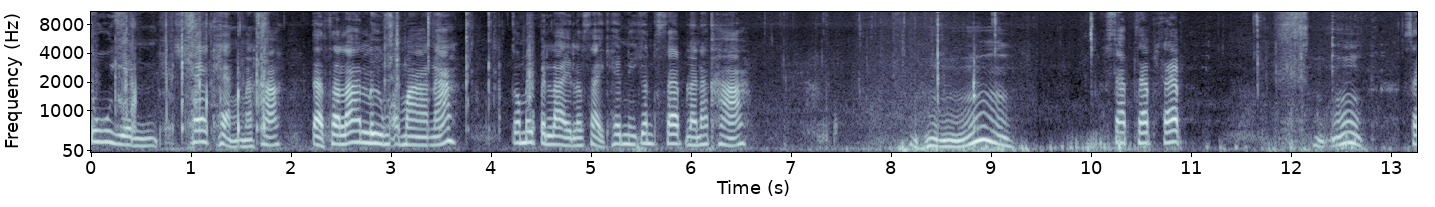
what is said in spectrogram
ตู้เย็นแช่แข็งนะคะ แต่ซาร่าลืมเอามานะ ก็ไม่เป็นไรเราใส่แค่นี้ก็แซบแล้วนะคะแซบแซบแซบใส่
